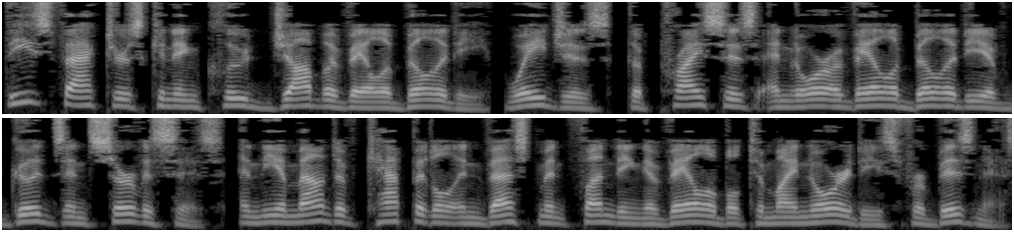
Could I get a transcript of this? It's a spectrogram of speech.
These factors can include job availability, wages, the prices and or availability of goods and services, and the amount of capital investment funding available to minorities for business.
